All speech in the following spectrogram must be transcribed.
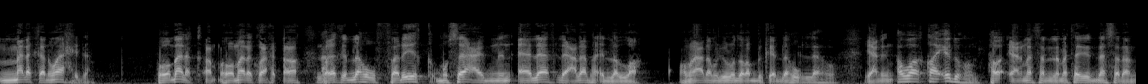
ملكا واحدا. هو ملك هو ملك واحد آه. نعم. ولكن له فريق مساعد من آلاف لا يعلمها إلا الله. وما يعلم جنود ربك إلا هو. إلا هو. يعني هو قائدهم. هو يعني مثلا لما تجد مثلا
